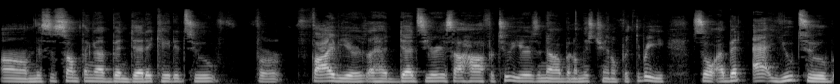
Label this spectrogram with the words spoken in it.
Um, this is something I've been dedicated to for five years. I had Dead Serious Aha for two years, and now I've been on this channel for three. So I've been at YouTube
